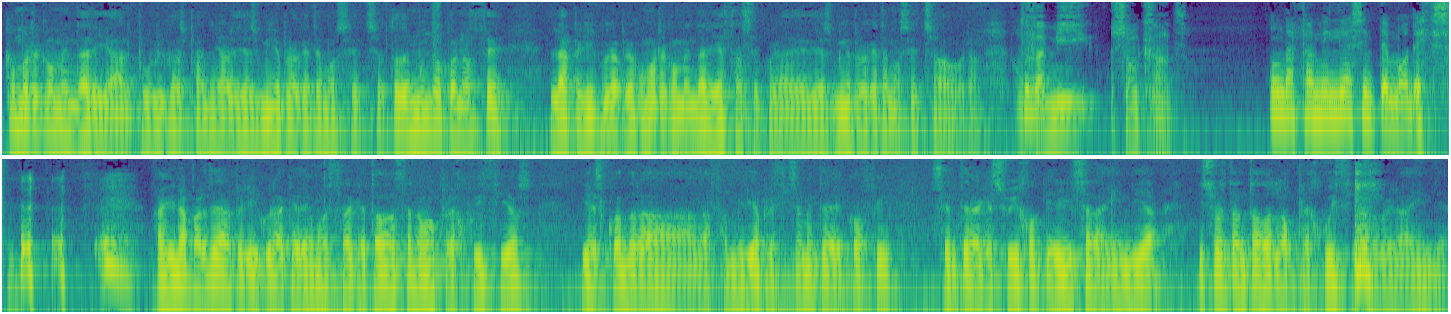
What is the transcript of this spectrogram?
¿Cómo recomendaría al público español, Dios mío, pero que te hemos hecho? Todo el mundo conoce la película, pero ¿cómo recomendaría esta secuela de Dios mío, pero que te hemos hecho ahora? Una familia sin crainte. Una familia sin temores. Hay una parte de la película que demuestra que todos tenemos prejuicios y es cuando la, familia precisamente de Coffee se entera que su hijo quiere irse a la India y sueltan todos los prejuicios sobre la India.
